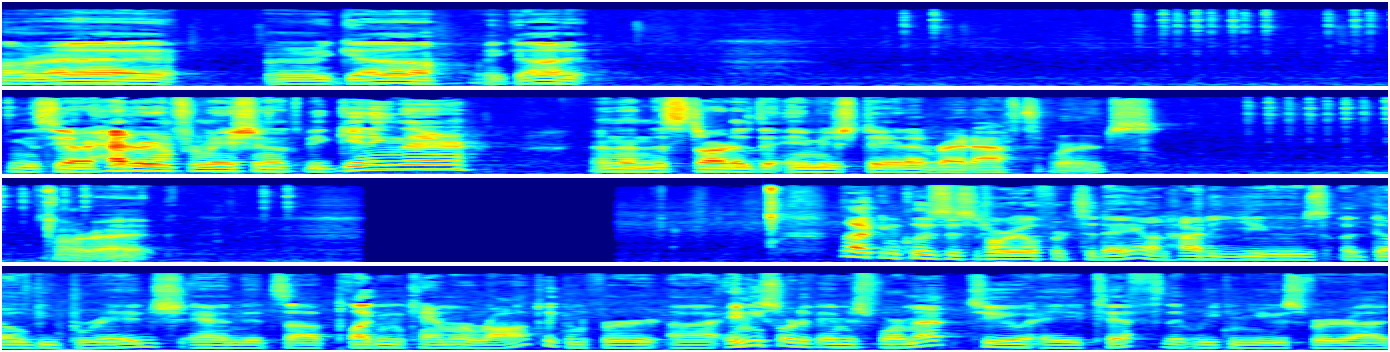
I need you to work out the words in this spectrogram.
All right. There we go. We got it. You can see our header information at the beginning there and then the start of the image data right afterwards. All right. That concludes the tutorial for today on how to use Adobe Bridge and its uh, plugin Camera Raw to convert uh, any sort of image format to a TIFF that we can use for uh,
